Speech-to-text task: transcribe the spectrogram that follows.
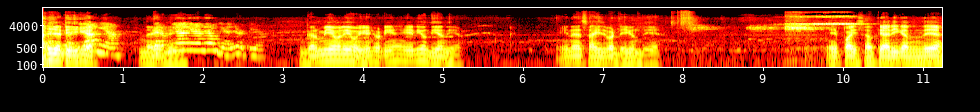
ਹਜੇ ਠੀਕ ਹੈ ਨਹੀਂ ਗਰਮੀਆਂ ਹੋ ਗਈਆਂ ਛੋਟੀਆਂ। ਗਰਮੀਆਂ ਵਾਲੀਆਂ ਹੋਈਆਂ ਛੋਟੀਆਂ ਇਹ ਨਹੀਂ ਹੁੰਦੀਆਂ ਹੁੰਦੀਆਂ। ਇਹਨਾਂ ਦੇ ਸਾਈਜ਼ ਵੱਡੇ ਹੀ ਹੁੰਦੇ ਆ। ਇਹ ਭਾਈ ਸਾਹਿਬ ਤਿਆਰੀ ਕਰ ਦਿੰਦੇ ਆ।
